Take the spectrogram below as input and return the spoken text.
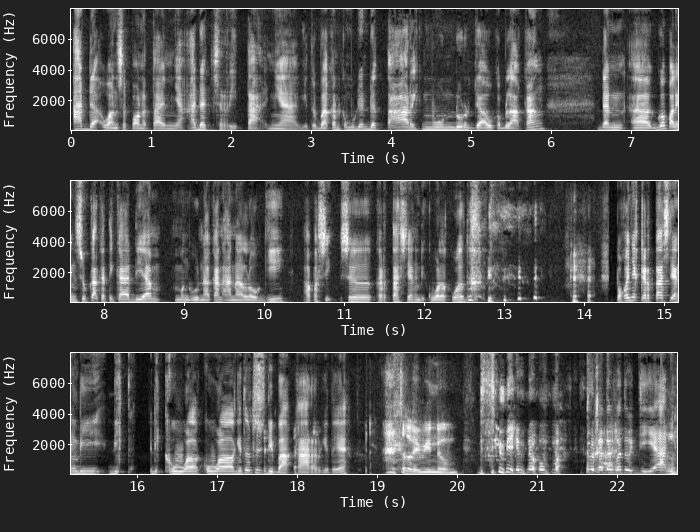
ada once upon a time-nya, ada ceritanya gitu. Bahkan kemudian dia tarik mundur jauh ke belakang. Dan uh, gue paling suka ketika dia menggunakan analogi apa sih sekertas yang dikual-kual tuh? Pokoknya kertas yang di di dikual-kual gitu terus dibakar gitu ya. Terus diminum diminum. Lu kata buat ujian.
